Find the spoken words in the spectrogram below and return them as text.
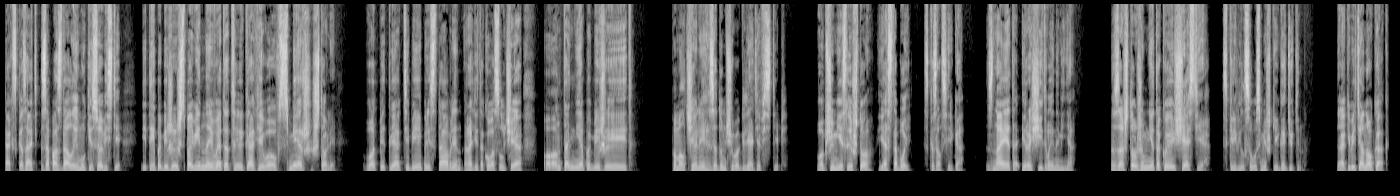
так сказать, запоздалые муки совести, и ты побежишь с повинной в этот, э, как его, в СМЕРШ, что ли? Вот петля к тебе и приставлен ради такого случая. Он-то не побежит». Помолчали, задумчиво глядя в степь. «В общем, если что, я с тобой», — сказал Серьга. «Знай это и рассчитывай на меня». «За что же мне такое счастье?» — скривился в усмешке Гадюкин. «Так ведь оно как?»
